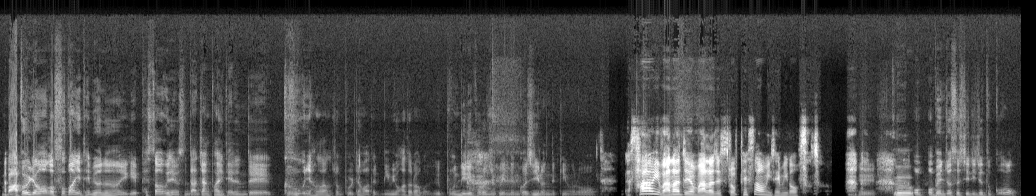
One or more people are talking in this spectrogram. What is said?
마블 영화가 후반이 되면은 이게 패싸움이 되면서 난장판이 되는데 그 부분이 항상 좀 볼 때마다 미묘하더라고요. 이게 뭔 일이 벌어지고 있는 거지 이런 느낌으로. 사람이 많아지면 많아질수록 패싸움이 재미가 없어져. 예. 그 어, 어벤져스 시리즈도 꼭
